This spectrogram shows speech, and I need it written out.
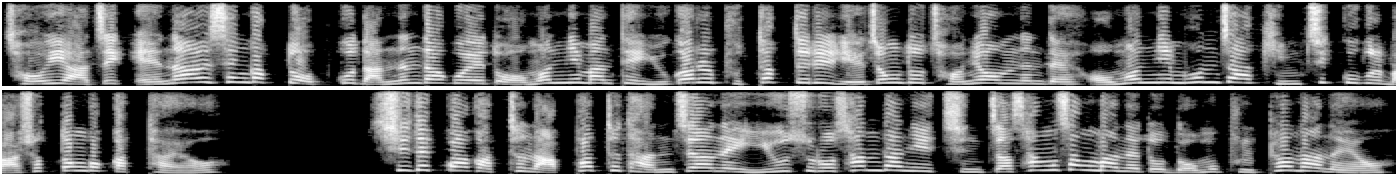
저희 아직 애 낳을 생각도 없고 낳는다고 해도 어머님한테 육아를 부탁드릴 예정도 전혀 없는데 어머님 혼자 김칫국을 마셨던 것 같아요. 시댁과 같은 아파트 단지 안에 이웃으로 산다니 진짜 상상만 해도 너무 불편하네요.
